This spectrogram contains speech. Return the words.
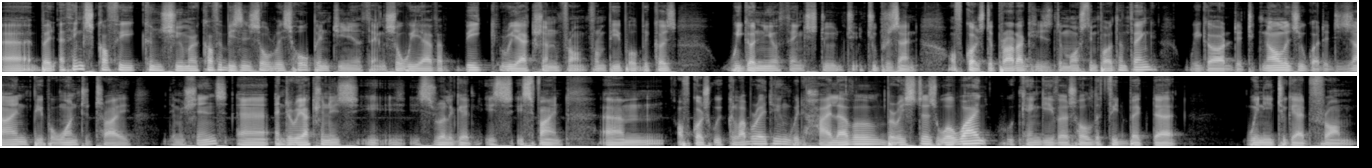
Uh, but I think coffee consumer, coffee business is always open to new things. So we have a big reaction from from people because we got new things to, to, to present. Of course, the product is the most important thing. We got the technology, we got the design. People want to try the machines, uh, and the reaction is, is, is really good. It's, it's fine. Um, of course, we're collaborating with high level baristas worldwide who can give us all the feedback that we need to get from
